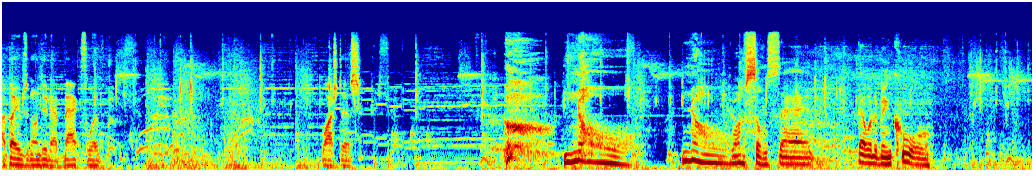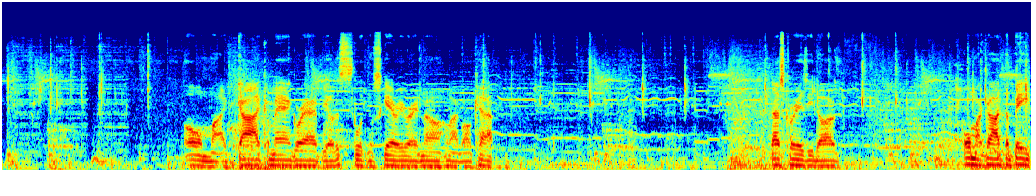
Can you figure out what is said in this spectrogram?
I thought he was going to do that backflip. Watch this. no! No! I'm so sad. That would have been cool. Oh my god, command grab. Yo, this is looking scary right now. I'm not gonna cap. That's crazy, dog. Oh my god, the bait.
